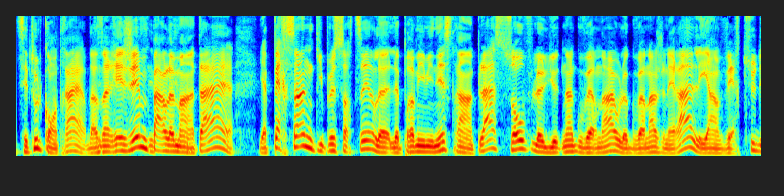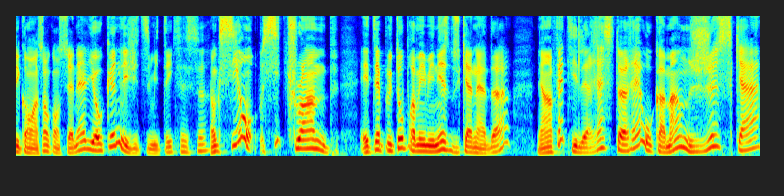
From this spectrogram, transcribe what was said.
c'est tout le contraire. Dans un régime parlementaire, il y a personne qui peut sortir le, le premier ministre en place, sauf le lieutenant-gouverneur ou le gouverneur général. Et en vertu des conventions constitutionnelles, il n'y a aucune légitimité. C'est ça. Donc, si, on, si Trump était plutôt premier ministre du Canada, mais en fait, il resterait aux commandes jusqu'à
